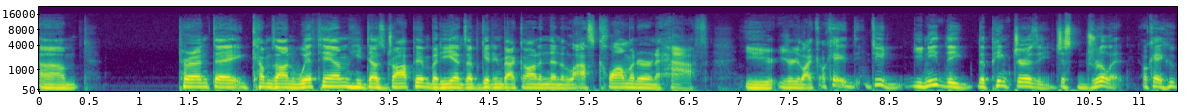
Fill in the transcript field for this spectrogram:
Um, Parente comes on with him. He does drop him, but he ends up getting back on. And then the last kilometer and a half, you, you're like, okay, dude, you need the the pink jersey. Just drill it. Okay, who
